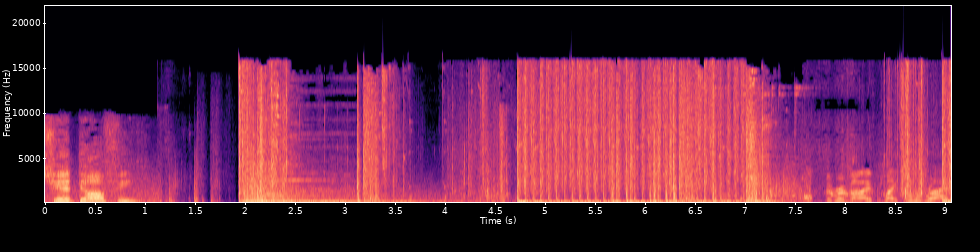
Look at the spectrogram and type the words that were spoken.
چه دافی؟ The revived flight will arrive.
